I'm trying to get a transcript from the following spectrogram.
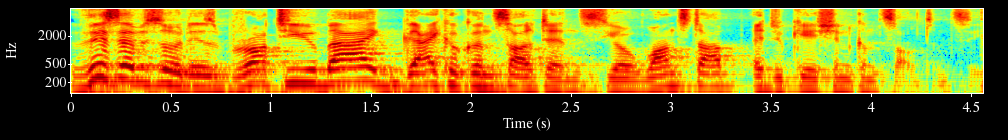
This episode is brought to you by Geico Consultants, your one stop education consultancy.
